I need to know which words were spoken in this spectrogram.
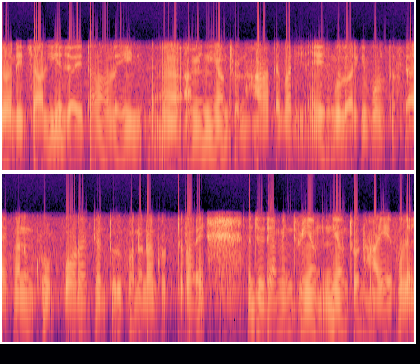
যদি চালিয়ে যাই, তাহলে এই আমি নিয়ন্ত্রণ হারাতে পারি। এইগুলো আর কি বলতেছে, এখানে খুব বড় একটা দুর্ঘটনা ঘটতে পারে, যদি আমি নিয়ন্ত্রণ হারিয়ে ফেলি।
